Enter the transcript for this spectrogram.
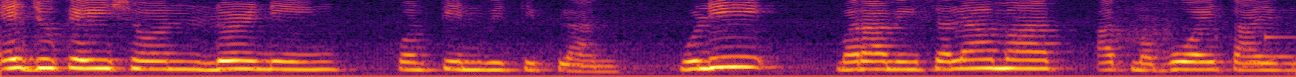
education learning continuity plan. Muli, maraming salamat at mabuhay tayong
